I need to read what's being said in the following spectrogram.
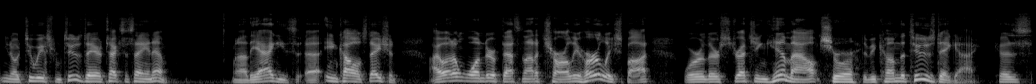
you know, two weeks from Tuesday are Texas A&M. Uh, the Aggies uh, in College Station. I don't wonder if that's not a Charlie Hurley spot where they're stretching him out Sure. to become the Tuesday guy because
